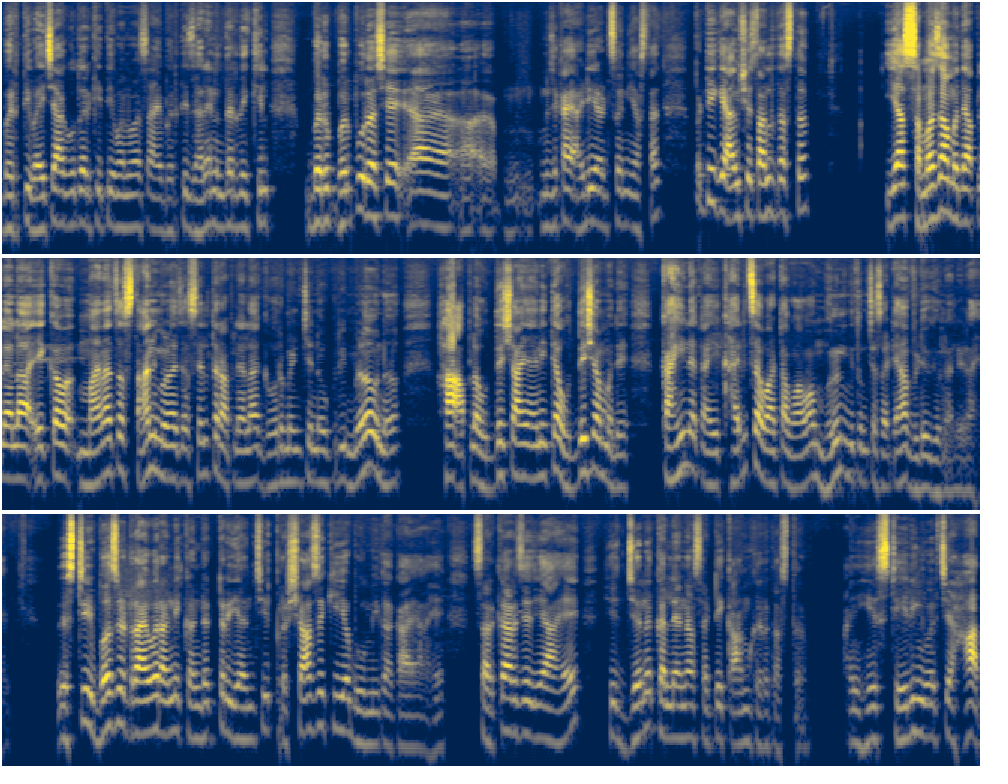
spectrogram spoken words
भरती व्हायच्या अगोदर किती वनवास आहे भरती झाल्यानंतर देखील भर भरपूर असे म्हणजे काय अडी अडचणी असतात. पण ठीक आहे आयुष्य चालत असतं. या समाजामध्ये आपल्याला एक मानाचं स्थान मिळायचं असेल तर आपल्याला गव्हर्नमेंटची नोकरी मिळवणं हा आपला उद्देश आहे. आणि त्या उद्देशामध्ये काही ना काही खारीचा वाटा व्हावा म्हणून मी तुमच्यासाठी हा व्हिडिओ घेऊन आलेला आहे. एस टी बस ड्रायव्हर आणि कंडक्टर यांची प्रशासकीय भूमिका काय आहे? सरकारचे जे आहे हे जनकल्याणासाठी काम करत असतं. आणि हे स्टेरिंगवरचे हात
